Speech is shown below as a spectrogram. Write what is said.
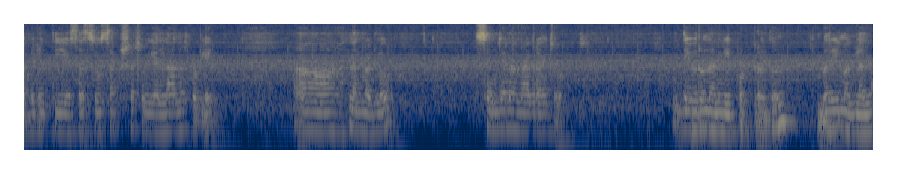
ಅಭಿವೃದ್ಧಿ, ಯಶಸ್ಸು ಸಾಕ್ಷರು ಎಲ್ಲನೂ ಕೊಡಲಿ. ನನ್ನ ಮಗಳು ಸಂಜನಾ ನಾಗರಾಜು. ದೇವರು ನನಗೆ ಕೊಟ್ಟಿರೋದು ಬರೀ ಮಗಳಲ್ಲ,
